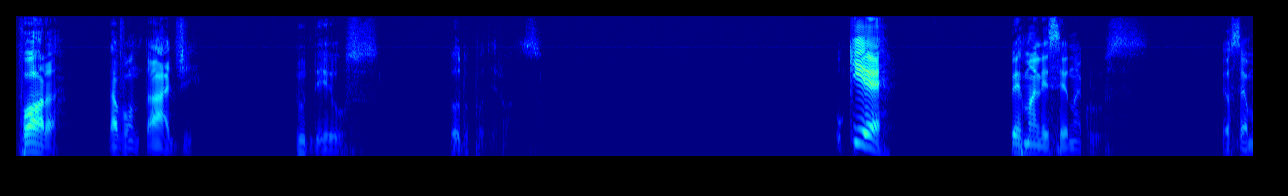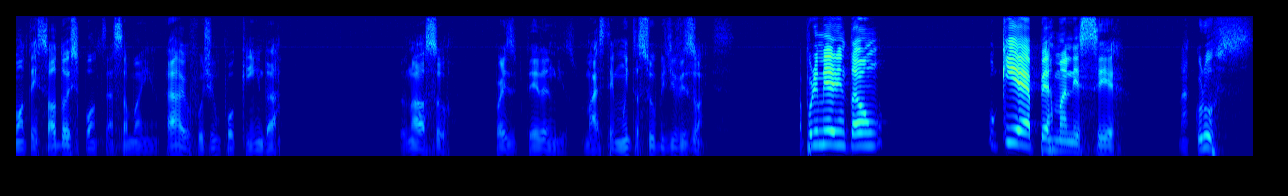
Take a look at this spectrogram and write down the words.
fora da vontade do Deus Todo-Poderoso. O que é permanecer na cruz? Meu sermão tem só dois pontos nessa manhã, tá? Eu fugi um pouquinho da, do nosso presbiterianismo, mas tem muitas subdivisões. A primeira, então, o que é permanecer na cruz?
